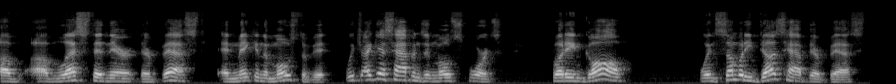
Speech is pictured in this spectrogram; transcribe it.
of, of less than their their best and making the most of it, which I guess happens in most sports. But in golf, when somebody does have their best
